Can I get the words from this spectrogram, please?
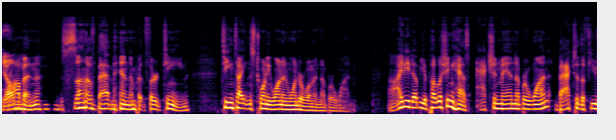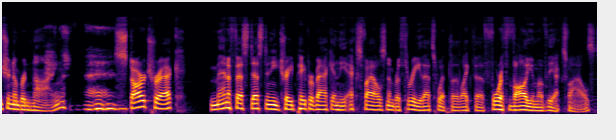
Yum. Robin, son of Batman number 13, Teen Titans 21, and Wonder Woman number 1. Uh, IDW Publishing has Action Man number 1, Back to the Future number 9, Star Trek, Manifest Destiny trade paperback, and the X Files number 3. That's what the like the fourth volume of the X Files.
